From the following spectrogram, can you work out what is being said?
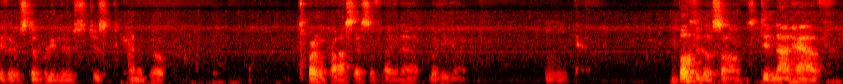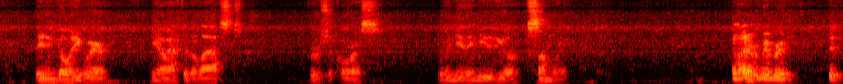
if it was still pretty loose, just to kind of go. It's part of the process of finding out what you got. Mhm. Both of those songs did not have, they didn't go anywhere, you know, after the last verse or chorus. But we knew they needed to go somewhere. And I don't remember it, it,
